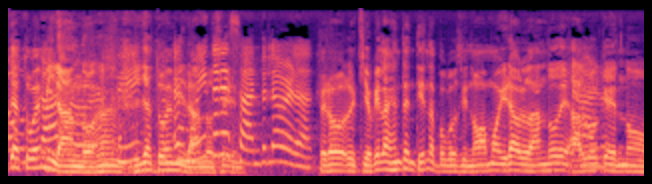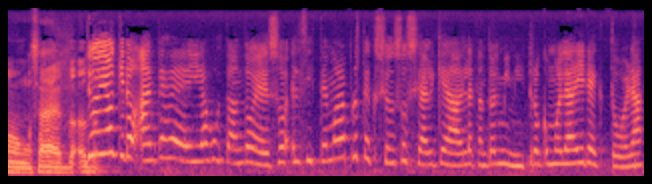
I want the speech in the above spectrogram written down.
ya estuve mirando, ¿Sí? yo ya estuve mirando. Es muy interesante, la verdad. Pero quiero que la gente entienda, porque si no vamos a ir hablando de algo que no, o sea... Yo, yo quiero, antes de ir ajustando eso, el sistema de protección social que habla tanto el ministro como la directora,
